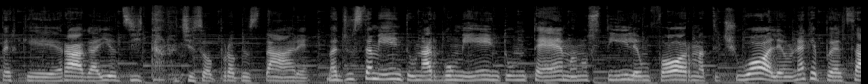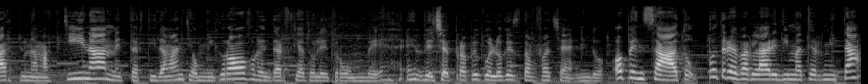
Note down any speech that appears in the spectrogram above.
perché raga io zitta non ci so proprio stare. Ma giustamente un argomento, un tema, uno stile, un format ci vuole. Non è che puoi alzarti una mattina, metterti davanti a un microfono e dar fiato alle trombe. E invece è proprio quello che sto facendo. Ho pensato potrei parlare di maternità,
